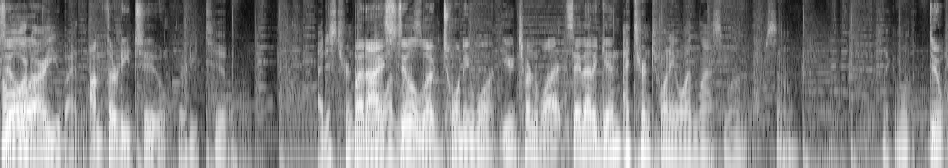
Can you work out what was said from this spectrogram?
How old are you, by the way? I'm 32. 32. I just turned. But I still last look month. 21. You turned what? Say that again. I turned 21 last month, so like a month. Did,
